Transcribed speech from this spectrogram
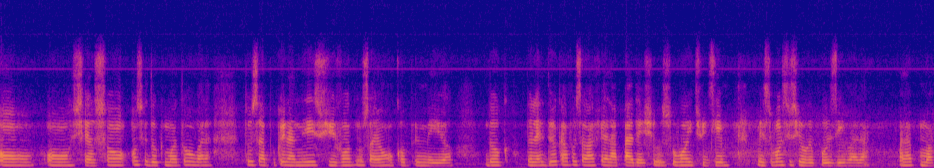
en, cherchant, en se documentant, voilà. Tout ça pour que l'année suivante, nous soyons encore plus meilleurs. Donc, dans les deux cas, il faut savoir faire la part des choses, souvent étudier, mais souvent aussi se reposer, voilà. Voilà pour moi.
